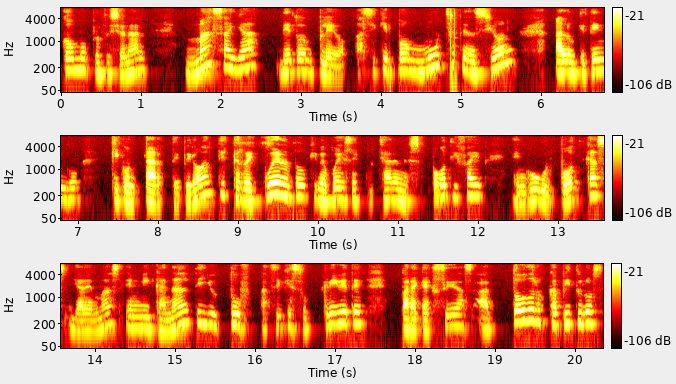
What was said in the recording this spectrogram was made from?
como profesional más allá de tu empleo. Así que pon mucha atención a lo que tengo que contarte. Pero antes te recuerdo que me puedes escuchar en Spotify, en Google Podcast y además en mi canal de YouTube. Así que suscríbete para que accedas a todos los capítulos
